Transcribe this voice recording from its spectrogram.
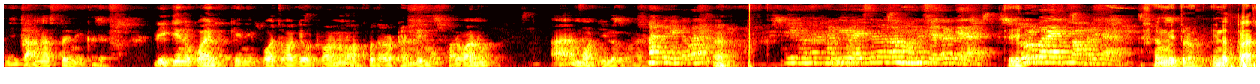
હજી ચા નાસ્તો નહીં કરે ડીગીનું કોઈ નક્કી નહીં. પાંચ વાગે ઉઠવાનું આખો દાડો ઠંડીમાં ફરવાનું. આ મોજી સન મિત્રો એનો ત્રાસ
